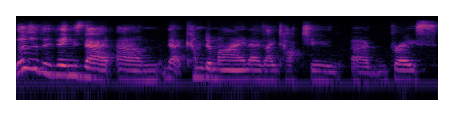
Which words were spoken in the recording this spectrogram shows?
those are the things that um, that come to mind as I talk to uh, Grace.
